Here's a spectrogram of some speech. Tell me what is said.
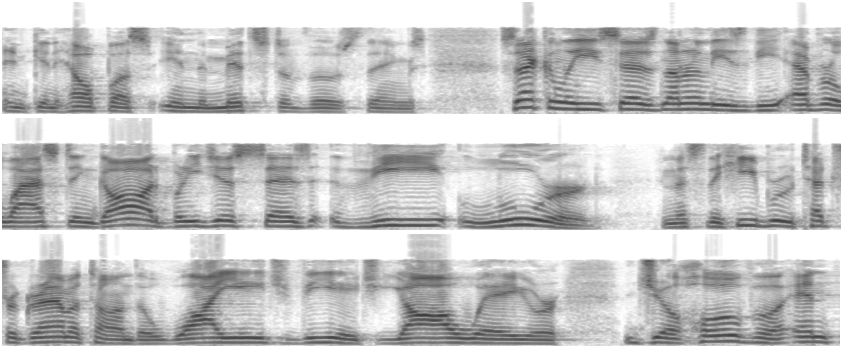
and can help us in the midst of those things. Secondly, He says not only is the everlasting God, but He just says the Lord. And that's the Hebrew tetragrammaton, the YHVH, Yahweh or Jehovah. And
